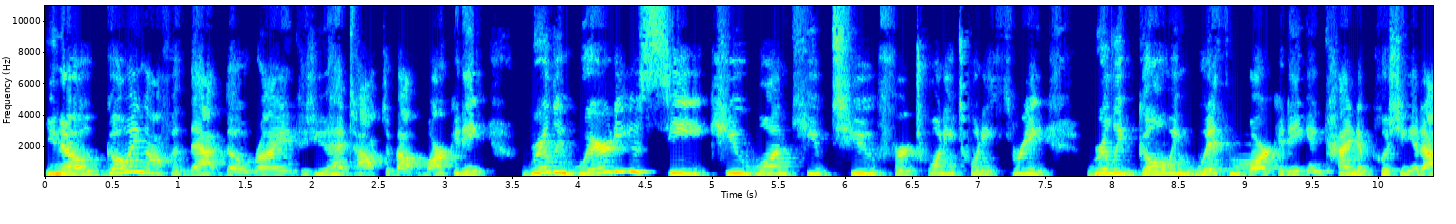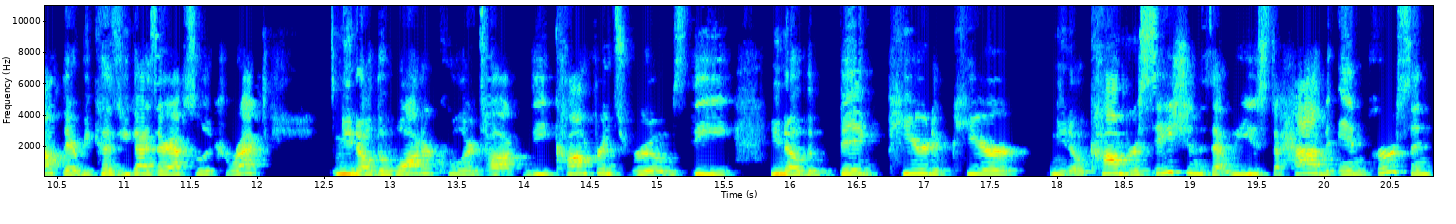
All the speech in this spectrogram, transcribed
You know, going off of that though, Ryan, because you had talked about marketing, really, where do you see Q1, Q2 for 2023 really going with marketing and kind of pushing it out there? Because you guys are absolutely correct you know the water cooler talk the conference rooms the you know the big peer to peer you know conversations that we used to have in person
